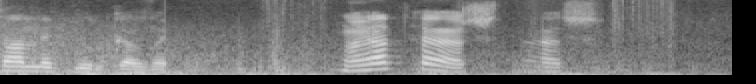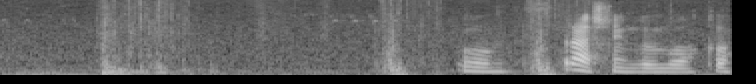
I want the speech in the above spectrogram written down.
Same piórka. No ja też, też. U, strasznie głęboko.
